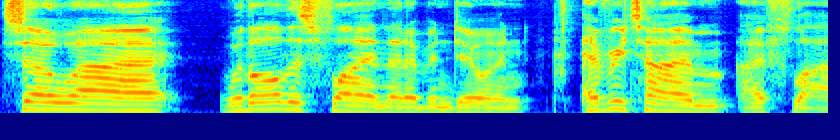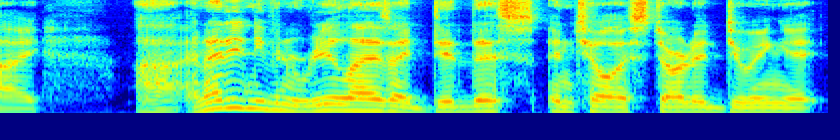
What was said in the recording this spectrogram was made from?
So, uh, with all this flying that I've been doing, every time I fly, uh, and I didn't even realize I did this until I started doing it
